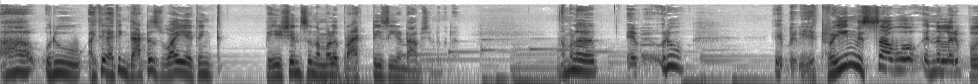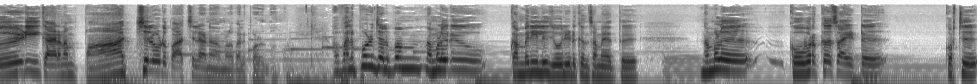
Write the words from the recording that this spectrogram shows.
ആ ഒരു I think I think that is why I think patience നമ്മൾ പ്രാക്ടീസ് ചെയ്യേണ്ട ആവശ്യമുണ്ടെന്നുള്ളത് നമ്മൾ ഒരു ട്രെയിൻ മിസ്സാവോ എന്നുള്ളൊരു പേടി കാരണം പാച്ചിലോട് പാച്ചിലാണ് നമ്മൾ പലപ്പോഴും തോന്നുന്നത്. അപ്പോൾ പലപ്പോഴും ചിലപ്പം നമ്മളൊരു കമ്പനിയിൽ ജോലി എടുക്കുന്ന സമയത്ത് നമ്മൾ കോവർക്കേഴ്സായിട്ട് കുറച്ച്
